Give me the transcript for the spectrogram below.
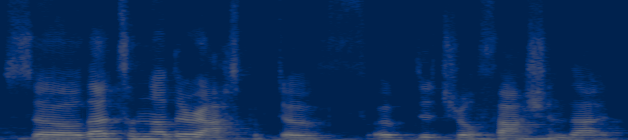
So that's another aspect of, of digital fashion that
